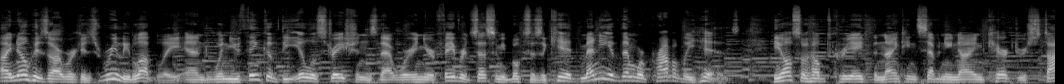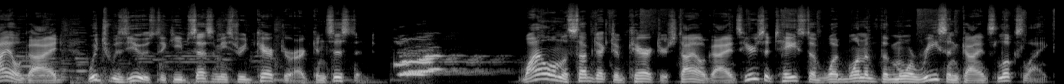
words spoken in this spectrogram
I know his artwork is really lovely, and when you think of the illustrations that were in your favorite Sesame books as a kid, many of them were probably his. He also helped create the 1979 Character Style Guide, which was used to keep Sesame Street character art consistent. While on the subject of character style guides, here's a taste of what one of the more recent guides looks like.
